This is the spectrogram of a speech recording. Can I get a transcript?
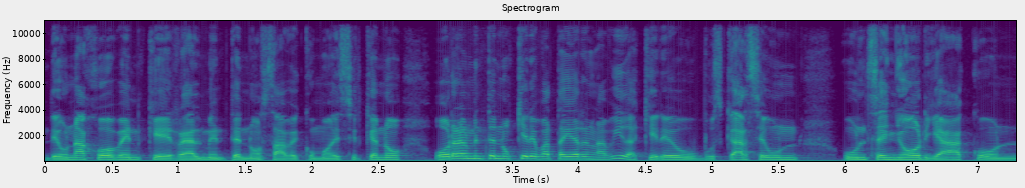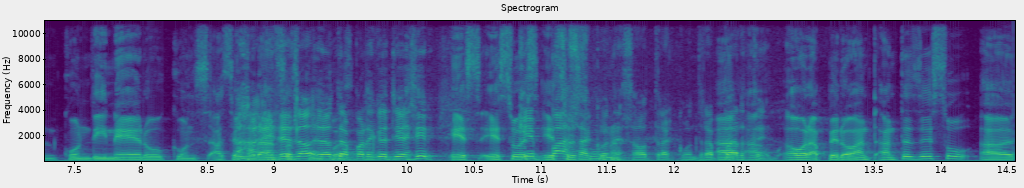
de una joven que realmente no sabe cómo decir que no o realmente no quiere batallar en la vida, quiere buscarse un, un señor ya con, con dinero, con aseguranza. esa es la, otra parte que te iba a decir. Es, eso ¿Qué es, pasa con esa otra contraparte? Ah, ah, ahora, pero antes de eso, ah,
